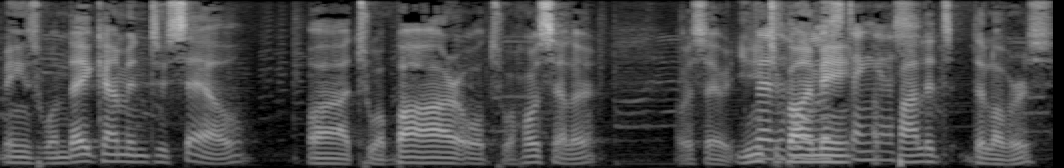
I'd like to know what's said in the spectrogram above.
Means when they come in to sell uh, to a bar or to a wholesaler, I would say you need There's to buy me listing, a yes. pallet the lovers,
